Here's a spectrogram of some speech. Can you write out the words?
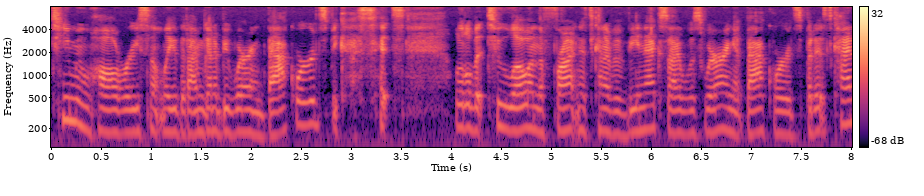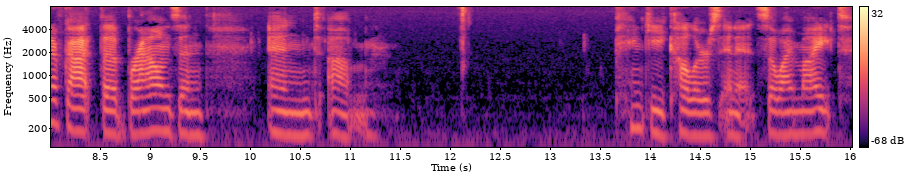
Temu haul recently that I'm going to be wearing backwards because it's a little bit too low in the front and it's kind of a v-neck so I was wearing it backwards. But it's kind of got the browns and and um, pinky colors in it. So I might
